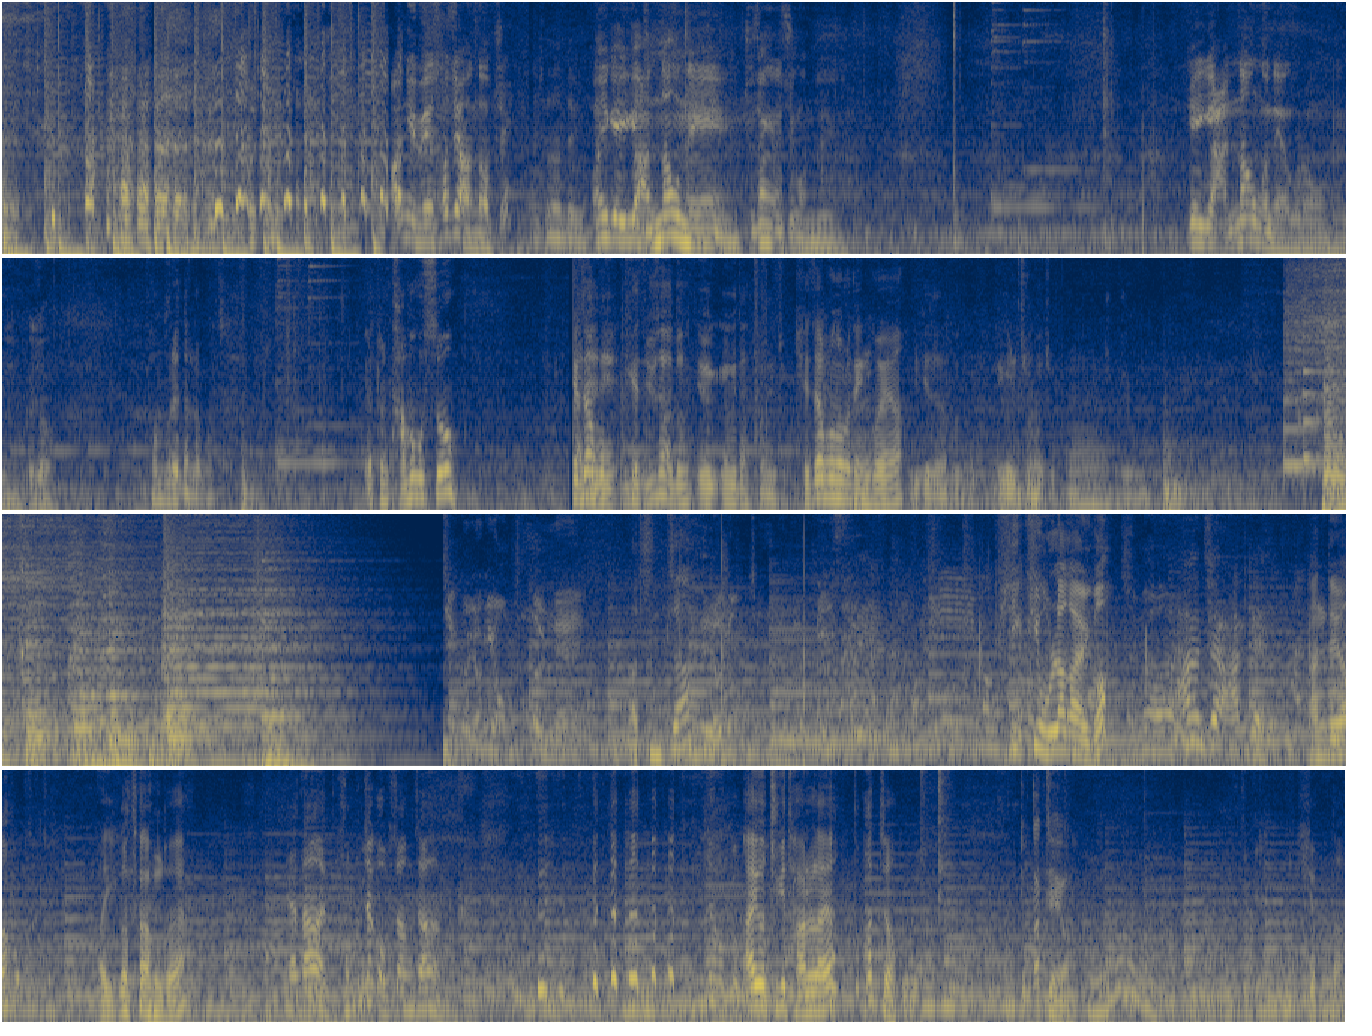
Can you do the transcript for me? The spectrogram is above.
아니 왜 사진 안 나왔지? 전화한다, 이거. 아 이게 이게 안 나오네. 두 장이나 찍었는데. 이게 이게 안 나온 거네요 그럼 형님 그죠? 환불해달라고. 야, 좀다 먹었어. 계좌번 아니, 아니, 유사가 너 여기, 여기다 보내줘. 계좌번호로 된 거예요? 네 계좌번호. 이걸 적어줘. 이거 여기 엄청 넓네 아 진짜? 근데 여기 엄청 넓어요 베이스 비, 비 올라가요 이거? 안 돼, 안 돼. 안 돼요? 아 이거 나온 거야? 야, 나 검은 자가 없어, 항상. 검은 자밖에 없어. 아 이거 두 개 달라요? 똑같죠? 똑같아요. 귀엽다.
